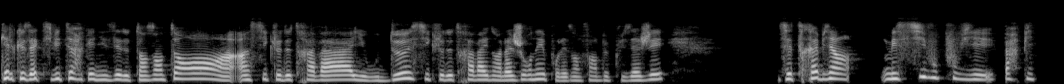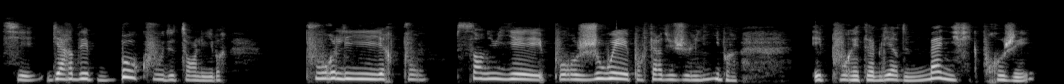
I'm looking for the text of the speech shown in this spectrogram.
Quelques activités organisées de temps en temps, un cycle de travail ou deux cycles de travail dans la journée pour les enfants un peu plus âgés. C'est très bien mais si vous pouviez, par pitié, garder beaucoup de temps libre pour lire, pour s'ennuyer, pour jouer, pour faire du jeu libre et pour établir de magnifiques projets,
